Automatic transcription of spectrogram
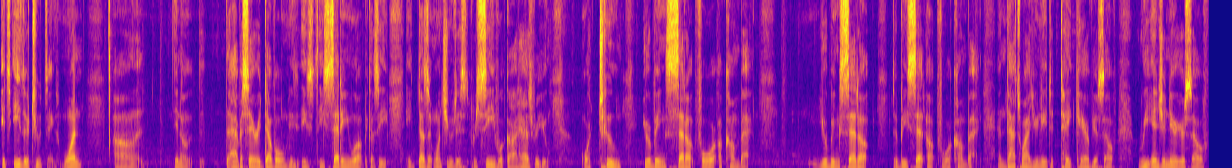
it's either two things. One, uh, you know, the, the adversary devil he, he's he's setting you up because he he doesn't want you to receive what God has for you or two you're being set up for a comeback you're being set up to be set up for a comeback. And that's why you need to take care of yourself, re engineer yourself,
